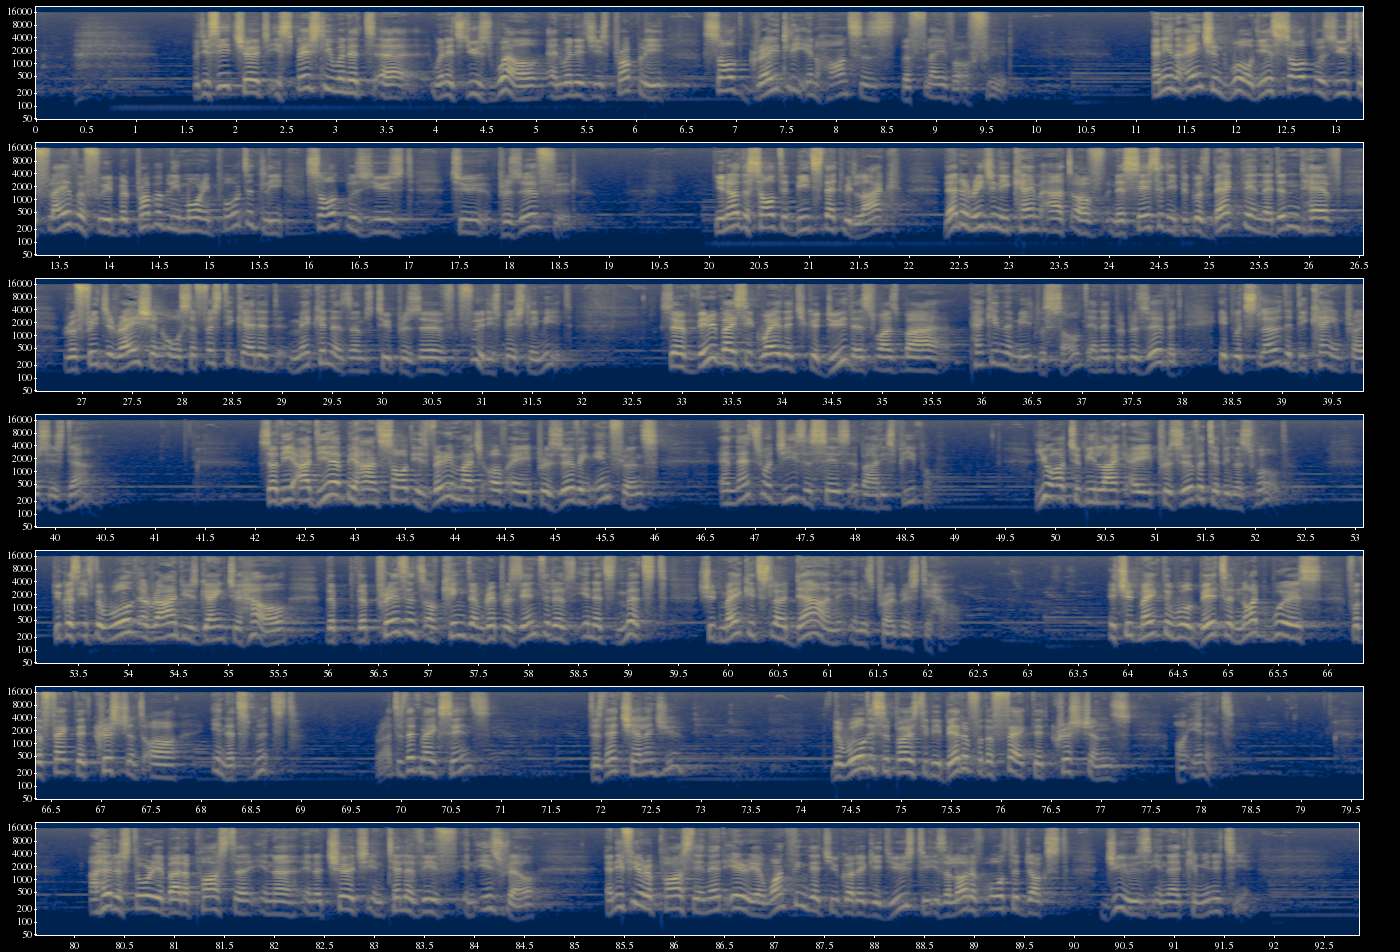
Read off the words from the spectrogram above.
But you see, church, especially when, it, uh, when it's used well and when it's used properly, salt greatly enhances the flavor of food. And in the ancient world, yes, salt was used to flavor food, but probably more importantly, salt was used to preserve food. You know, the salted meats that we like, that originally came out of necessity because back then they didn't have refrigeration or sophisticated mechanisms to preserve food, especially meat. So, a very basic way that you could do this was by packing the meat with salt and it would preserve it. It would slow the decaying process down. So, the idea behind salt is very much of a preserving influence, and that's what Jesus says about his people. You are to be like a preservative in this world. Because if the world around you is going to hell, the, the presence of kingdom representatives in its midst should make it slow down in its progress to hell. It should make the world better, not worse, for the fact that Christians are in its midst. Right? Does that make sense? Does that challenge you? The world is supposed to be better for the fact that Christians are in it. I heard a story about a pastor in a, in a church in Tel Aviv in Israel. And if you're a pastor in that area, one thing that you've got to get used to is a lot of Orthodox Jews in that community.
